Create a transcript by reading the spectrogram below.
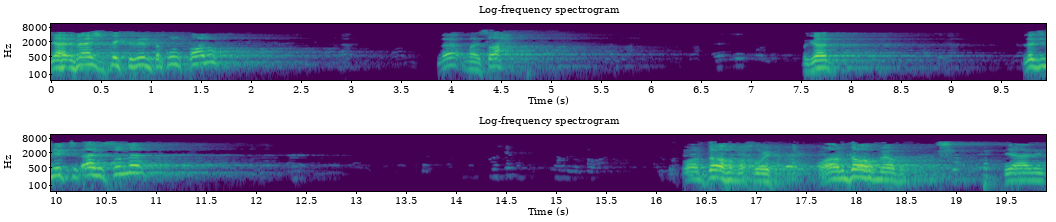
يعني ماشي بتكتب إيه تقول قالوا؟ لا ما يصح بجد؟ لازم يكتب أهل السنة؟ وارضاهم اخويا وأرضاهم يا أبو. يعني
